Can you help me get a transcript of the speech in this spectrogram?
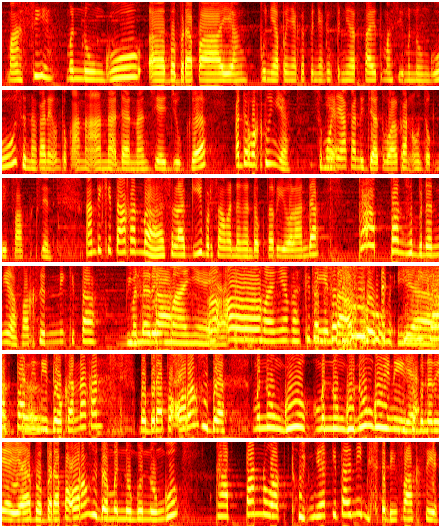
masih menunggu eh, beberapa yang punya penyakit-penyakit penyerta itu masih menunggu, sedangkan yang untuk anak-anak dan lansia juga ada waktunya. Semuanya akan dijadwalkan untuk divaksin. Nanti kita akan bahas lagi bersama dengan Dokter Yolanda kapan sebenarnya vaksin ini kita bisa Menerimanya ya. Eh, semuanya pasti kita bisa tahu. ini Iya, kapan betul. ini dok karena kan beberapa orang sudah menunggu menunggu-nunggu ini Iya. sebenarnya ya beberapa orang sudah menunggu-nunggu kapan waktunya kita ini bisa divaksin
